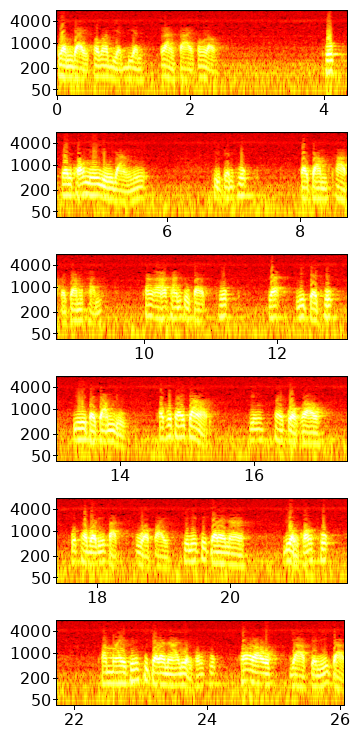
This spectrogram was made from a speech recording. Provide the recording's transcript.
ส่วนใหญ่เข้ามาเบียดเบียนร่างกายของเรา ทุกเป็นของมีอยู่อย่างนี้ ที่เป็นทุกข์ประจำธาตุประจำขัน ทั้งอาคารสุขทุกข์และนิจทุกข์มีประจำอยู่พระพุทธเจ้า จึงให้พวกเราพุทธบริษัททั่วไป ที่นี้ที่เจรณาเรื่องของทุกข์ทำไมถึงพิจารณาเรื่องของทุกข์เพราะเราอยากจะหนีจาก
